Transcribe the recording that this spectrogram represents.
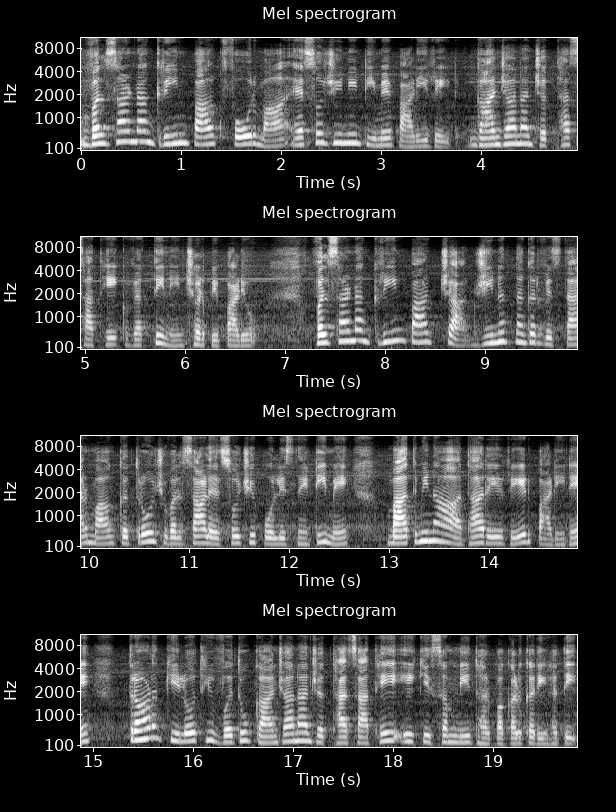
વલસાડના ગ્રીન પાર્ક ફોરમાં એસઓજીની ટીમે પાડી રેડ. ગાંજાના જથ્થા સાથે એક વ્યક્તિને ઝડપી પાડ્યો. વલસાડના ગ્રીન પાર્ક ચાર જીનતનગર વિસ્તારમાં ગતરોજ વલસાડ એસઓજી પોલીસની ટીમે બાતમીના આધારે રેડ પાડીને ત્રણ કિલોથી વધુ ગાંજાના જથ્થા સાથે એક ઇસમની ધરપકડ કરી હતી.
